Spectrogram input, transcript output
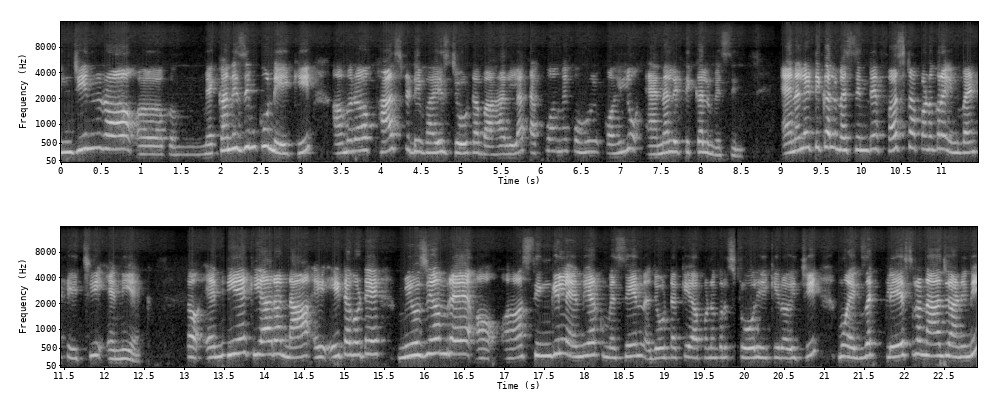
इंजन मेकानिज्म को लेकिन आमर फास्ट डिवाइस जोटा बाहर ला, ताको हमें कहलु एनालिटिकल मशीन एनालिटिकल मेसीन रे फर्स्ट आपणकर इन्वेंट हेछि एनिएक तो एनिएक e यार ना एटा गोटे म्यूजियम रे सिंगल एनिएक मशीन जोटा कि आपणकर स्टोर हेकि रहिछि मो एग्जैक्ट प्लेस रो ना जानिनी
